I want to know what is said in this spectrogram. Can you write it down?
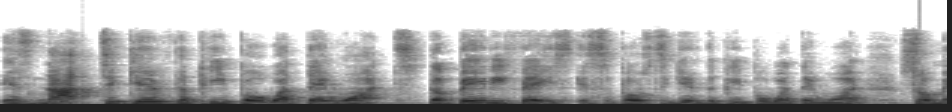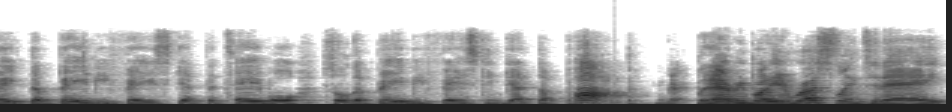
is not to give the people what they want. The baby face is supposed to give the people what they want. So make the baby face get the table so the baby face can get the pop. But everybody in wrestling today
